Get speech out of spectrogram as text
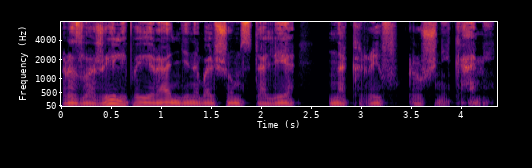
разложили по веранде на большом столе, накрыв рушниками.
